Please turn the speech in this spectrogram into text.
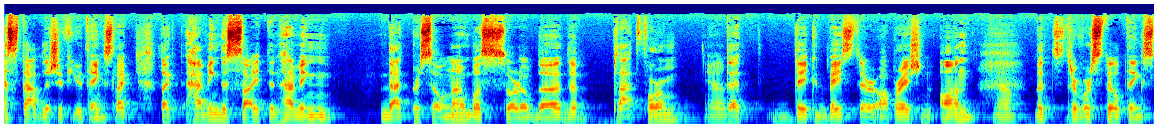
establish a few things, like like having the site and having that persona was sort of the the platform yeah. that they could base their operation on. Yeah. But there were still things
